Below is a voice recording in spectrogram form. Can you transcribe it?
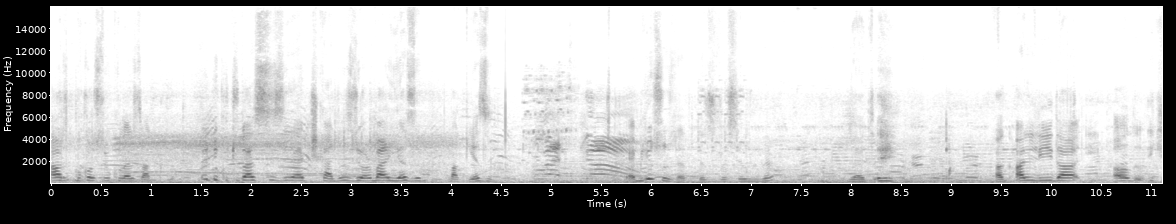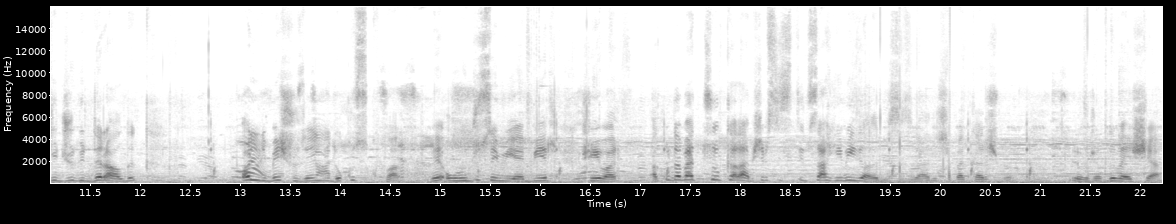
artık bu kostümü kullanırız bak. Ödül kutudan siz neler çıkardınız yorumlar yazın. Bak yazın. Ya biliyorsunuz zaten yazıda sebebi. Zaten. Bak Ali'yi daha aldık. ikinci günden aldık. Ali 559 kupa ve 10. seviye bir şey var. Bak burada ben Tuğkan almışım. Siz timsah yemeği de alabilirsiniz kardeşim. Ben karışmıyorum. Bir ocaklı ve eşya.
